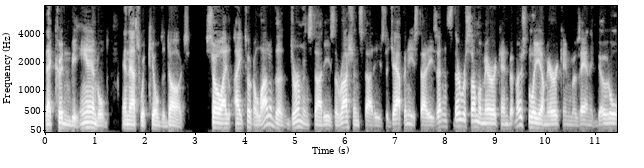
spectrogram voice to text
that couldn't be handled, and that's what killed the dogs. So I, I took a lot of the German studies, the Russian studies, the Japanese studies, and there were some American, but mostly American was anecdotal.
